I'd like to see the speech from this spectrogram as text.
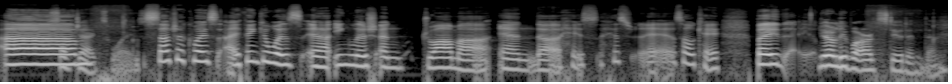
um, subjects wise subject wise, I think it was uh, English and drama and uh, his his. It's okay, but you're a liberal arts student then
